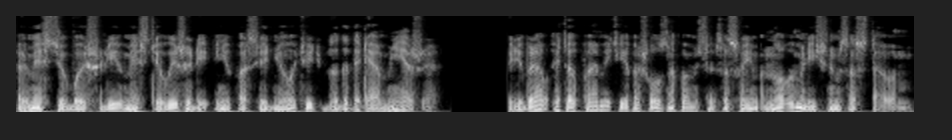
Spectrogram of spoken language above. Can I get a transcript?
Вместе в бой шли, вместе выжили, и не в последнюю очередь благодаря мне же. Перебрав это в память, я пошел знакомиться со своим новым личным составом.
